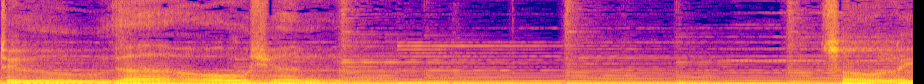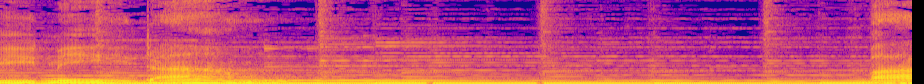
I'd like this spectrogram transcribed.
to the ocean. So lead me down by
